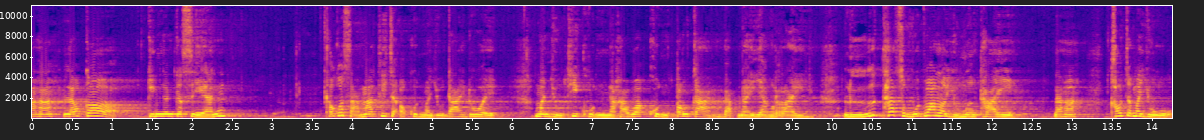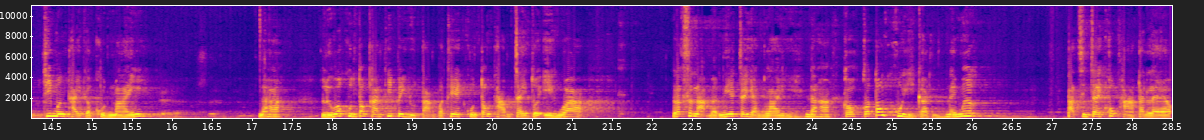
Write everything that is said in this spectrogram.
นะคะแล้วก็กินเงินเกษียณ เขาก็สามารถที่จะเอาคุณมาอยู่ได้ด้วย มันอยู่ที่คุณนะคะว่าคุณต้องการแบบไหนอย่างไร หรือถ้าสมมุติว่าเราอยู่เมืองไทยนะคะเขาจะมาอยู่ที่เมืองไทยกับคุณไหมนะคะหรือว่าคุณต้องการที่ไปอยู่ต่างประเทศ คุณต้องถามใจตัวเองว่า ลักษณะแบบนี้จะอย่างไรนะคะก็ก็ต้องคุยกันในเมื่อตัดสินใจคบหากันแล้ว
